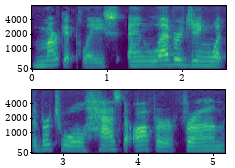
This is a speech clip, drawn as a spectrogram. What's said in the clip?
marketplace and leveraging what the virtual has to offer from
